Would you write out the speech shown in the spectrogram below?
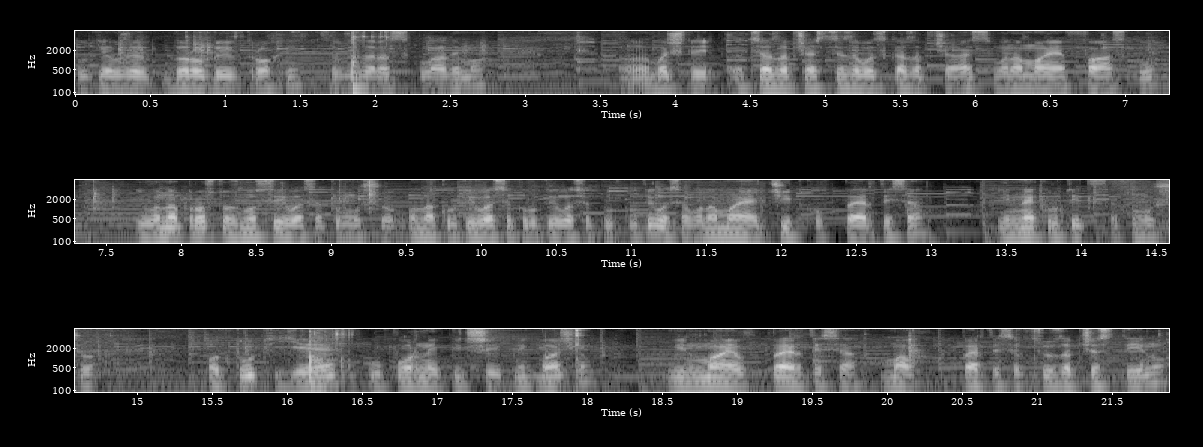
Тут я вже доробив трохи, це вже зараз складемо. Е, Бачите, ця запчасть це заводська запчасть, вона має фаску і вона просто зносилася, тому що вона крутилася, крутилася, тут крутилася, вона має чітко впертися і не крутитися, тому що отут є упорний підшипник, бачу. Він має впертися, мав впертися в цю запчастину.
